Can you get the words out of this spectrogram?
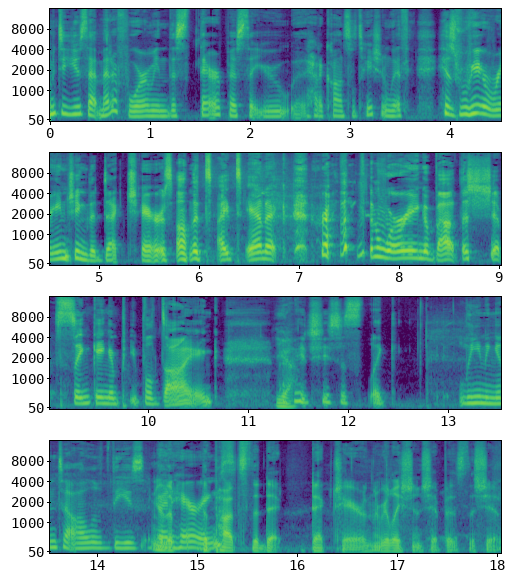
mean, to use that metaphor, I mean, this therapist that you had a consultation with is rearranging the deck chairs on the Titanic rather than worrying about the ship sinking and people dying. Yeah. I mean, she's just like leaning into all of these Yeah, red the, herrings. the pot's the deck deck chair, and the relationship is the ship.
